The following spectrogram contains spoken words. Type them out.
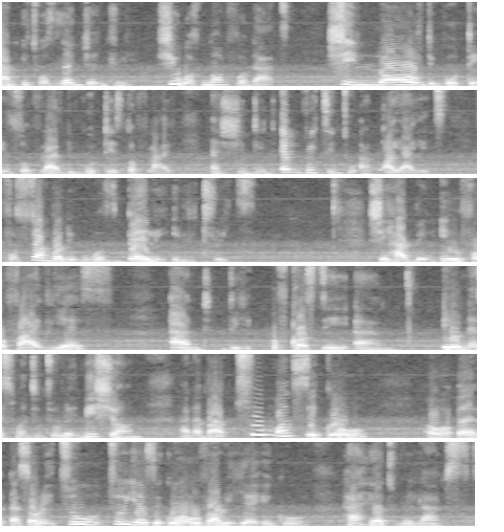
and it was legendary. She was known for that. She loved the good things of life, the good taste of life, and she did everything to acquire it for somebody who was barely illiterate. She had been ill for five years, and the, of course, the um, illness went into remission. And about two months ago, or uh, uh, sorry, two two years ago, over a year ago, her health relapsed.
